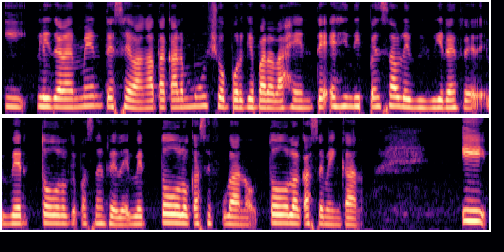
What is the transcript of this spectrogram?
y literalmente se van a atacar mucho porque para la gente es indispensable vivir en redes, ver todo lo que pasa en redes, ver todo lo que hace fulano, todo lo que hace mengano. Y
